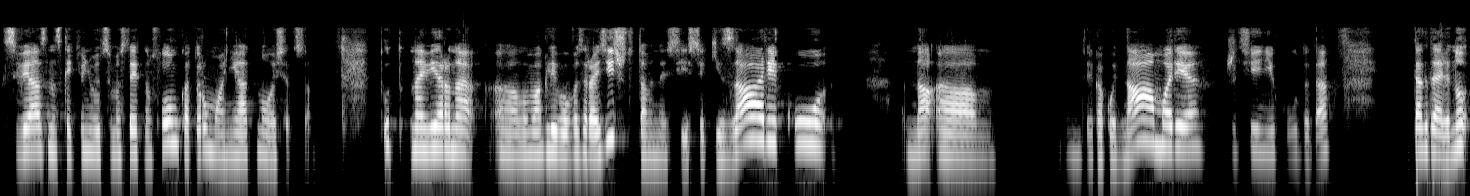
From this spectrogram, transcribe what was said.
связаны с каким-нибудь самостоятельным словом, к которому они относятся. Тут, наверное, вы могли бы возразить, что там у нас есть всякие за реку, на, какой на море, житие не худо, да, так далее. Но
